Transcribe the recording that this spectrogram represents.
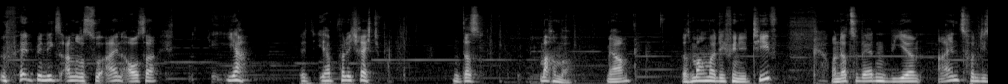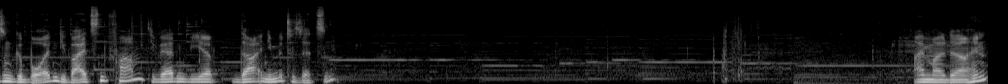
Fällt mir nichts anderes zu ein, außer, ja, ihr habt völlig recht. Und das machen wir, ja. Das machen wir definitiv. Und dazu werden wir eins von diesen Gebäuden, die Weizenfarm, die werden wir da in die Mitte setzen. Einmal dahin.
